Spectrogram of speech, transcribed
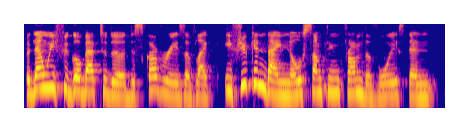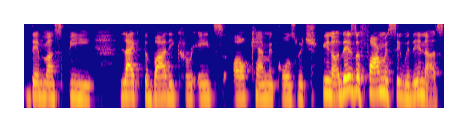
But then if we go back to the discoveries of like, if you can diagnose something from the voice, then there must be like the body creates all chemicals, which, you know, there's a pharmacy within us.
